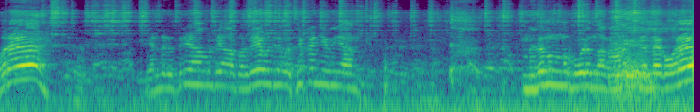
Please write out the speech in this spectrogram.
ഒരേ എന്റെ രുദ്രയാവണ്ടേ ആ പ്രദേവത്തിന് വസിക്കം ചെയ്ത് ഞാൻ നിലനിന്ന് പോരുന്ന കാണത്തിലല്ലേ കോരേ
